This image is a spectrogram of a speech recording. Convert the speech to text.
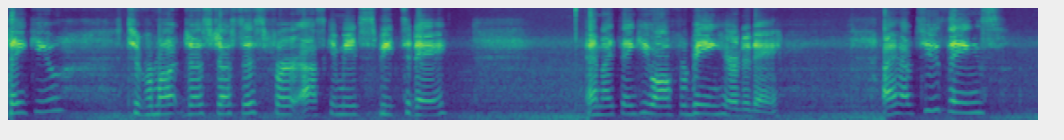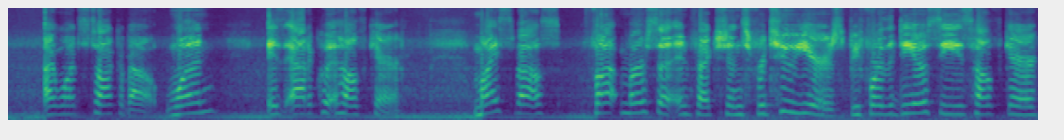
Thank you to Vermont Just Justice for asking me to speak today. And I thank you all for being here today. I have two things I want to talk about. One is adequate health care. My spouse fought MRSA infections for two years before the DOC's health care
